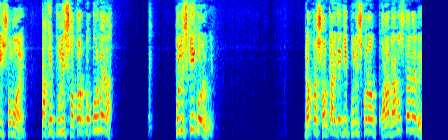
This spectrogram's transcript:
এই সময়, তাকে পুলিশ সতর্ক করবে না? পুলিশ কি করবে? ডক্টর সরকারকে কি পুলিশ কোনো কড়া ব্যবস্থা নেবে?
